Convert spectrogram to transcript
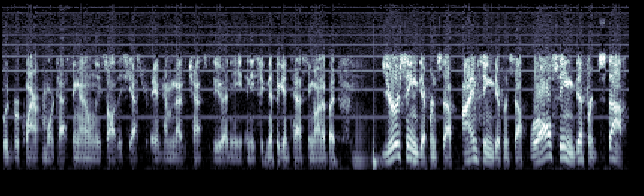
would require more testing. I only saw this yesterday and haven't had a chance to do any, any significant testing on it, but you're seeing different stuff. I'm seeing different stuff. We're all seeing different stuff.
